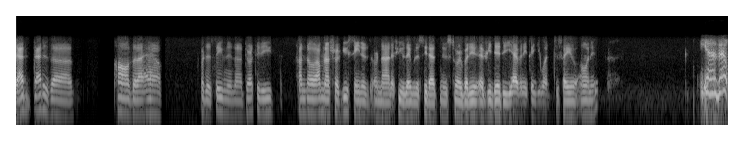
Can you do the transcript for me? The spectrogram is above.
that that is uh all that I have for this evening. Uh, Dorothy, do you I know I'm not sure if you've seen it or not. If you was able to see that news story, but if you did, do you have anything you want to say on it? Yeah, that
